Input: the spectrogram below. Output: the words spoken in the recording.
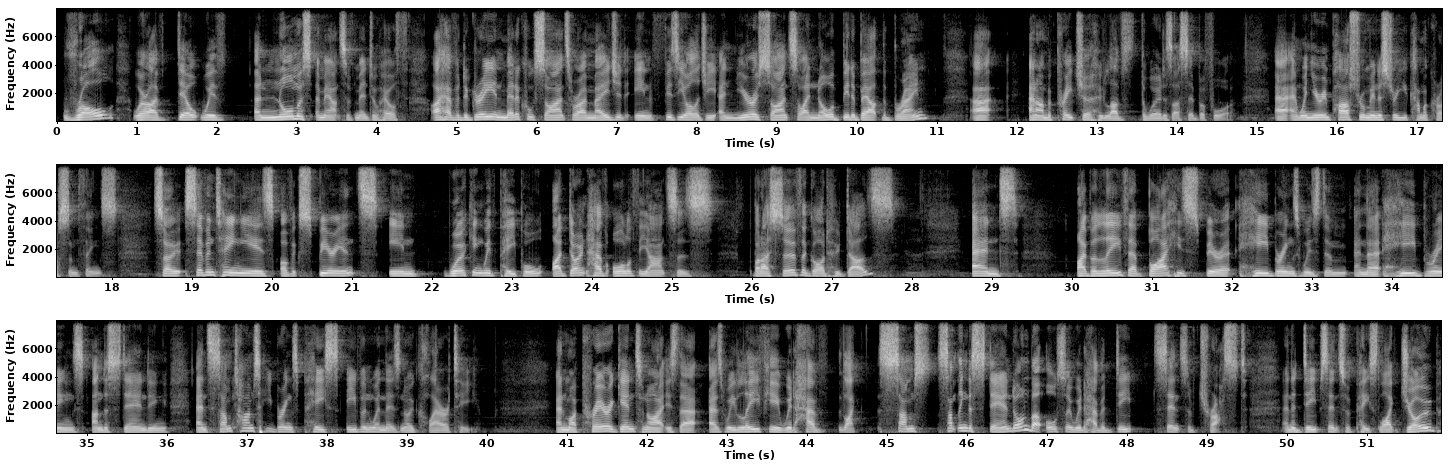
role where I've dealt with enormous amounts of mental health. I have a degree in medical science where I majored in physiology and neuroscience, so I know a bit about the brain. Uh, and I'm a preacher who loves the word, as I said before. Uh, and when you're in pastoral ministry, you come across some things. So, 17 years of experience in working with people. I don't have all of the answers, but I serve the God who does. And I believe that by His Spirit, He brings wisdom and that He brings understanding. And sometimes He brings peace even when there's no clarity. And my prayer again tonight is that as we leave here, we'd have like some, something to stand on, but also we'd have a deep sense of trust and a deep sense of peace. Like Job,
